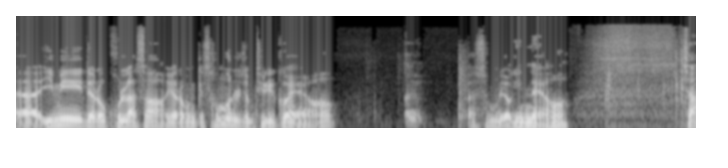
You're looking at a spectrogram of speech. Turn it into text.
아, 임의대로 골라서 여러분께 선물을 좀 드릴 거예요. 아, 선물 여기 있네요. 자,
